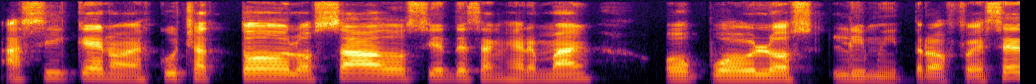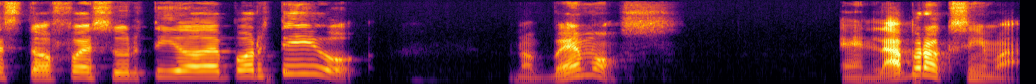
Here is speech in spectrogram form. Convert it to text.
Así que nos escucha todos los sábados si es de San Germán o pueblos limítrofes. Esto fue Surtido Deportivo. Nos vemos en la próxima.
